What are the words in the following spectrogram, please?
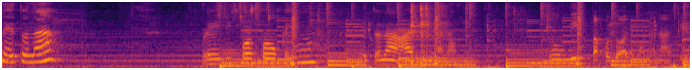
Na. Ready for cooking. Ito na ang ating ano. Tubig, pakuluan muna natin.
